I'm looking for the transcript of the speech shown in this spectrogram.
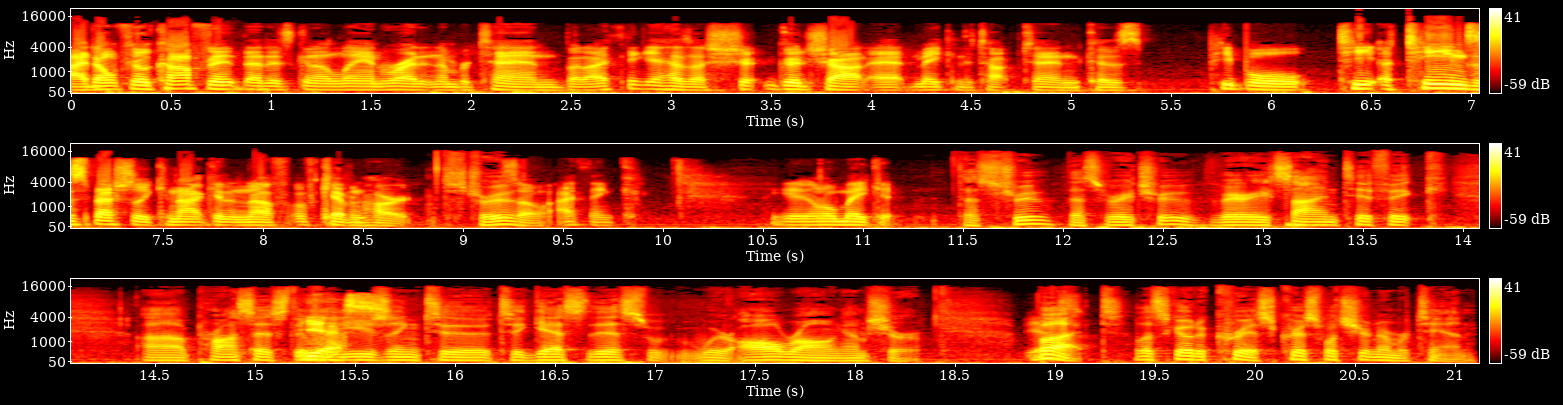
I don't feel confident that it's going to land right at number ten, but I think it has a sh- good shot at making the top ten because people, te- uh, teens especially, cannot get enough of Kevin Hart. It's true. So I think, I think it'll make it. That's true. That's very true. Very scientific uh, process that Yes. we're using to to guess this. We're all wrong, I'm sure. But let's go to Chris. Chris, what's your number ten?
